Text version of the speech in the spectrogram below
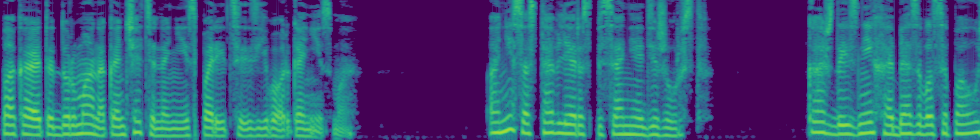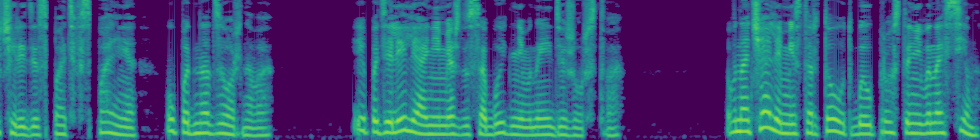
пока этот дурман окончательно не испарится из его организма. Они составили расписание дежурств. Каждый из них обязывался по очереди спать в спальне у поднадзорного. И поделили они между собой дневные дежурства. Вначале мистер Тоут был просто невыносим.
